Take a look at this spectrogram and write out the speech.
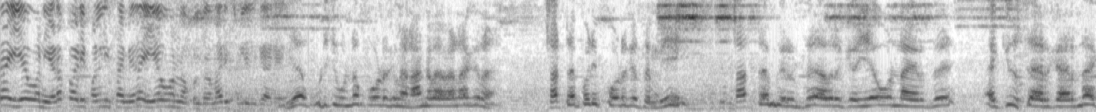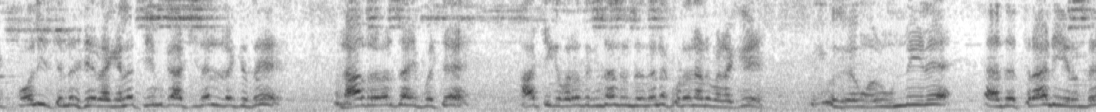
தான் ஏ ஒன் எடப்பாடி பழனிசாமி தான் ஏ ஒன் அப்படின்ற மாதிரி சொல்லியிருக்காரு. ஏன் பிடிச்சி உள்ளே போடுக்கல நாங்களா வேணாங்கிறோம் சட்டப்படி போடுங்க தம்பி. சட்டம் இருந்து அவருக்கு ஏ ஒன்றா இருந்து அக்யூஸ்டாக இருக்காருன்னா போலீஸ் என்ன செய்கிறாங்க எல்லாம் திமுக ஆட்சி தான் நடக்குது. நாலரை வருஷம் ஆகிப்போச்சு. ஆட்சிக்கு வர்றதுக்கு முன்னால் இருந்தது தானே குடநாடு வழக்கு? உண்மையிலே அந்த திராணி இருந்து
